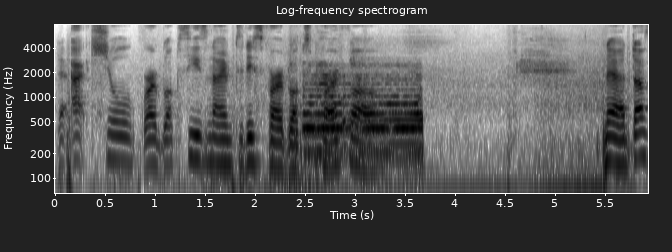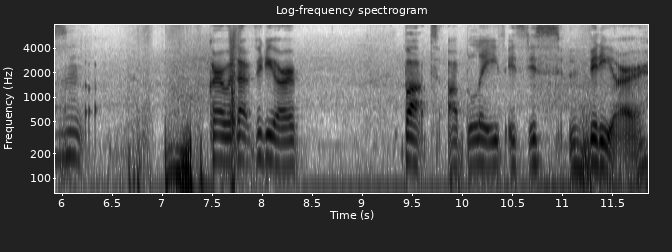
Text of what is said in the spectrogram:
the actual Roblox username to this Roblox profile. Now, it doesn't go with that video, but I believe it's this video.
